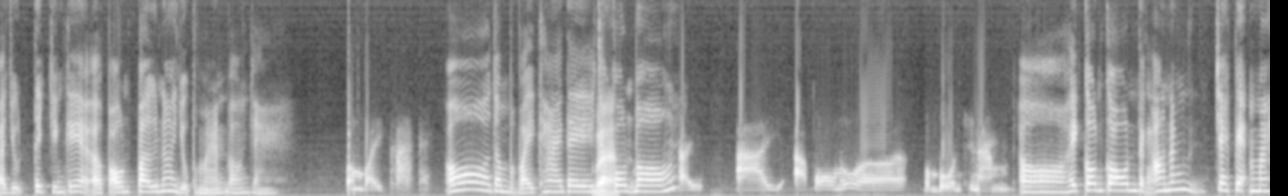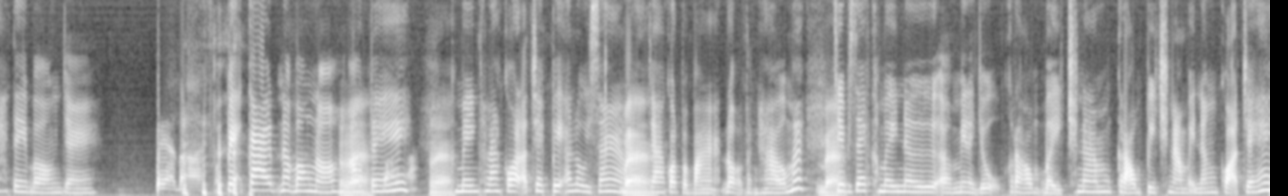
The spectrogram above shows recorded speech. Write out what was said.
អាយុតិចជាងគេអឺប្អូនពៅណាអាយុប្រហែលបងចា8ខែអូតែ8ខែទេចាកូនបងហើយអាយអាបងនោះអឺ9ឆ្នាំអូហើយកូនកូនទាំងអស់ហ្នឹងចេះពាក់ម៉ាស់ទេបងចា ពាក់ដែរពាក់កើតណាបងណោះអត់ទេបាទក្មេងខ្លះគាត់អត់ចេះពាក់ហ៎លូយសាបាទចាគាត់ពិបាកដកដង្ហើមណាបាទជាពិសេសក្មេងនៅអឺមានអាយុក្រោម3ឆ្នាំក្រោម2ឆ្នាំអីហ្នឹងគាត់អត់ចេះទេ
